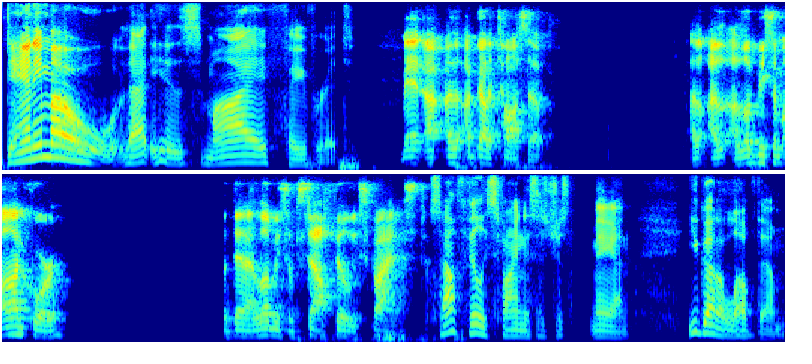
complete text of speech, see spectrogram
Danny Mo. That is my favorite. Man, I, I, I've got a toss up. I, I, I love me some Encore, but then I love me some South Philly's finest. South Philly's finest is just man, you gotta love them.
